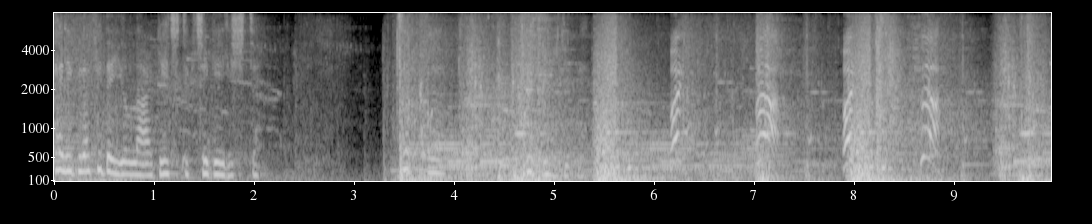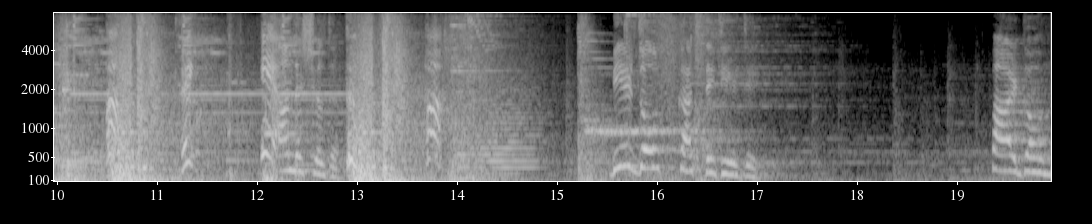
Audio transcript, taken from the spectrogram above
Kaligrafi de yıllar geçtikçe gelişti. Anlaşıldı. Bir dost katledildi. Pardon,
